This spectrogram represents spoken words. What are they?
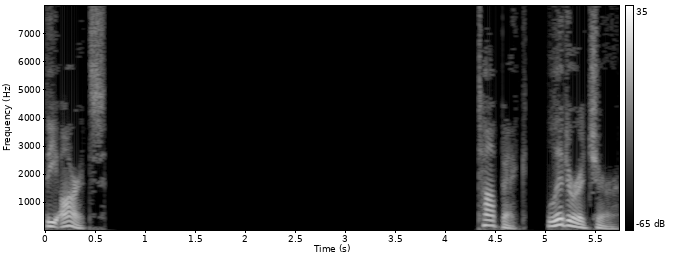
The arts Literature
